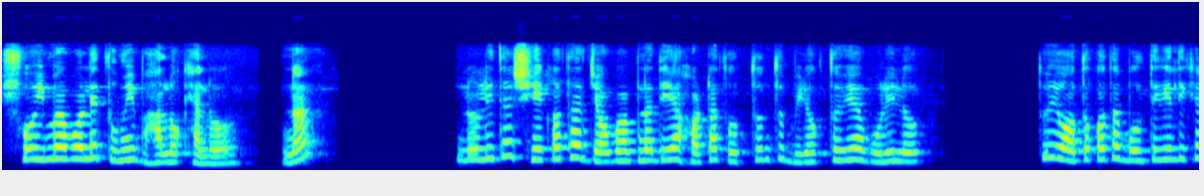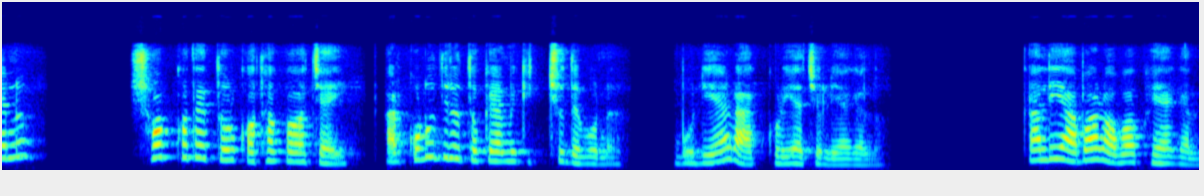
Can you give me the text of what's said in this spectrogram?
সইমা বলে তুমি ভালো খেলো, না? ললিতা সে কথা জবাব না দিয়া হঠাৎ অত্যন্ত বিরক্ত হইয়া বলিল, তুই অত কথা বলতে গেলি কেন? সব কথায় তোর কথা কওয়া চাই, আর কোনোদিনও তোকে আমি কিচ্ছু দেব না, বলিয়া রাগ করিয়া চলিয়া গেল। কালি আবার অবাক হইয়া গেল।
